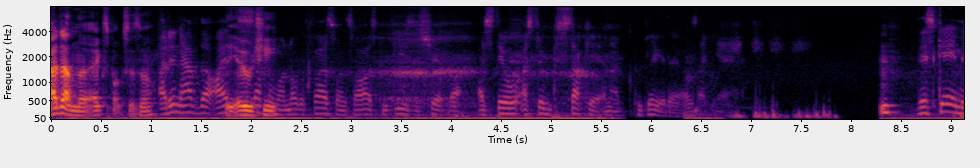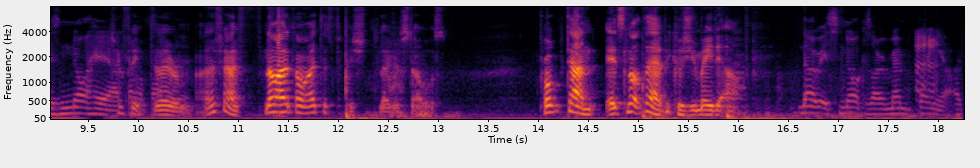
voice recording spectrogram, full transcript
I had on the Xbox as well. I didn't have the I had The the, OG. second one, not the first one, so I was confused as shit, but I still I still stuck it and I completed it. I was like, yeah. Hmm. This game is not here. I I, cannot think, did I, rem- I don't think I've. No, I, no, I did finish Lego Star Wars. Prob- Dan, it's not there because you made it up. No, it's not because I remember playing it. I,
